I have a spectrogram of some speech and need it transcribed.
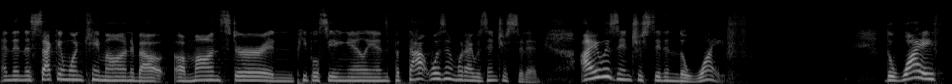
And then the second one came on about a monster and people seeing aliens. But that wasn't what I was interested in. I was interested in the wife the wife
